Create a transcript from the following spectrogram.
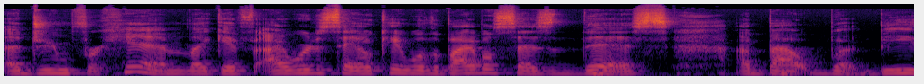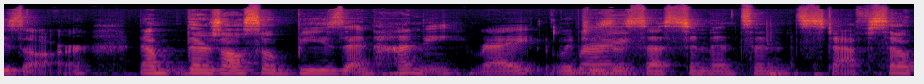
a dream for him, like if I were to say, okay, well, the Bible says this about what bees are. Now, there's also bees and honey, right? Which is a sustenance and stuff. So,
